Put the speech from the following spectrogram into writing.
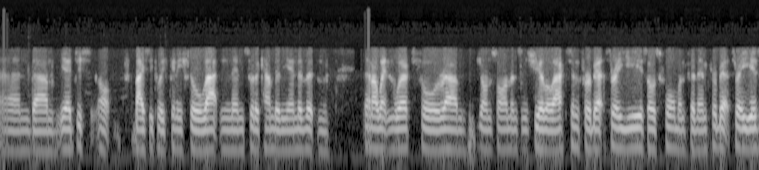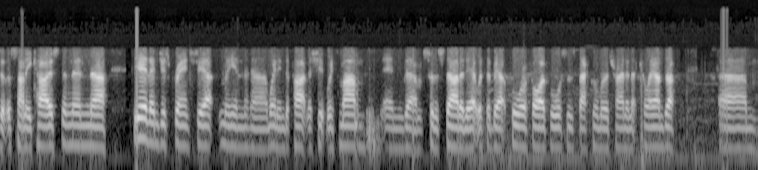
and um, yeah, just oh, basically finished all that, and then sort of come to the end of it, and then I went and worked for um, John Symons and Sheila Laxon for about three years. I was foreman for them for about three years at the Sunny Coast, and then uh, yeah, then just branched out. Me and uh, went into partnership with Mum, and um, sort of started out with about four or five horses back when we were training at Caloundra. Um,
